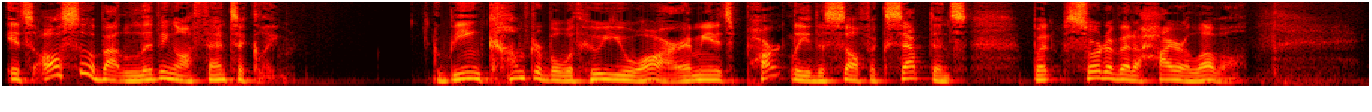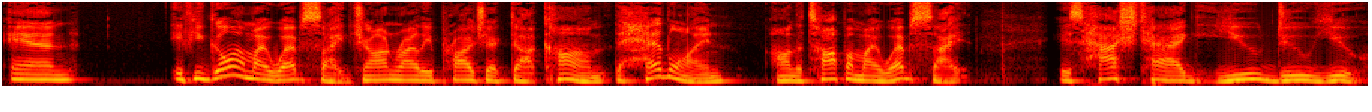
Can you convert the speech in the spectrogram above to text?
it's also about living authentically being comfortable with who you are. I mean it's partly the self-acceptance but sort of at a higher level. And if you go on my website johnrileyproject.com the headline on the top of my website is hashtag you do you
